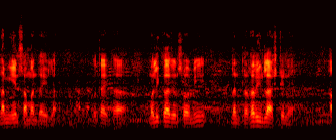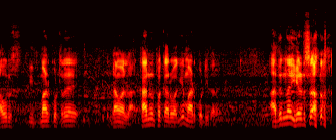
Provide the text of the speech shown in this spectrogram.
ನಮಗೇನು ಸಂಬಂಧ ಇಲ್ಲ. ಗೊತ್ತಾಯ್ತಾ? ಮಲ್ಲಿಕಾರ್ಜುನ ಸ್ವಾಮಿ ನನ್ನ ಬ್ರದರ್ ಇಲ್ಲ ಅಷ್ಟೇ ಅವರು ಇದು ಮಾಡಿಕೊಟ್ರೆ ನಾವಲ್ಲ. ಕಾನೂನು ಪ್ರಕಾರವಾಗಿ ಮಾಡಿಕೊಟ್ಟಿದ್ದಾರೆ. ಅದನ್ನು ಎರಡು ಸಾವಿರದ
